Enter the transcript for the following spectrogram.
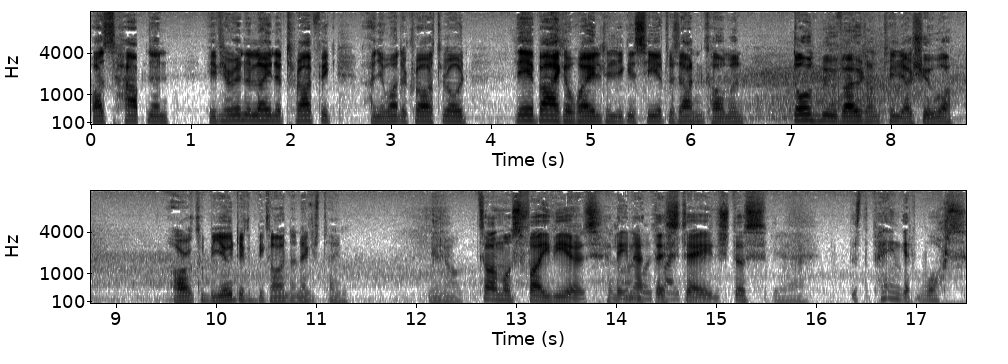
what's happening. If you're in a line of traffic and you want to cross the road, lay back a while till you can see if there's anything coming. Don't move out until you're sure. Or it could be you that could be gone the next time. You know. It's almost five years, Helene, at this five stage. Does Yeah. does the pain get worse?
